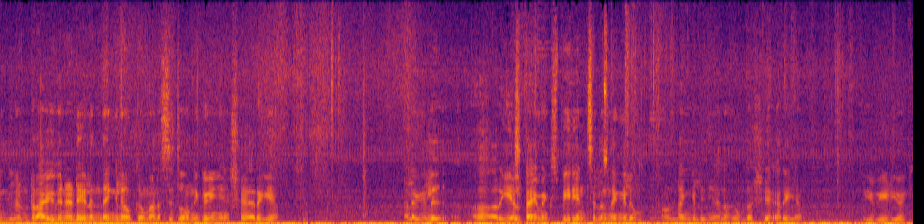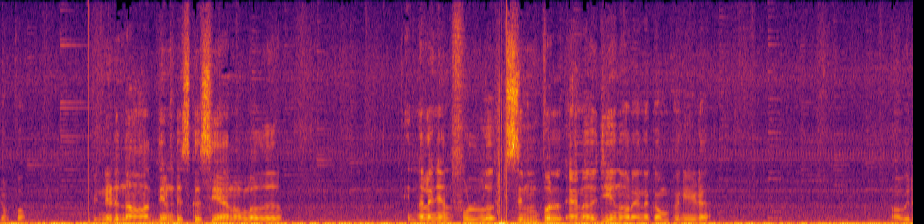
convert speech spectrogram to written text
എങ്കിലും ഡ്രൈവിനിടയിൽ എന്തെങ്കിലുമൊക്കെ മനസ്സിൽ തോന്നിക്കഴിഞ്ഞാൽ ഷെയർ ചെയ്യാം. അല്ലെങ്കിൽ റിയൽ ടൈം എക്സ്പീരിയൻസിൽ എന്തെങ്കിലും ഉണ്ടെങ്കിൽ ഞാൻ അതും കൂടെ ഷെയർ ചെയ്യാം. ഈ വീഡിയോയ്ക്കൊപ്പം. പിന്നീട് ആദ്യം ഡിസ്കസ് ചെയ്യാനുള്ളത് ഇന്നലെ ഞാൻ ഫുള്ള് സിമ്പിൾ എനർജി എന്ന് പറയുന്ന കമ്പനിയുടെ അവർ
